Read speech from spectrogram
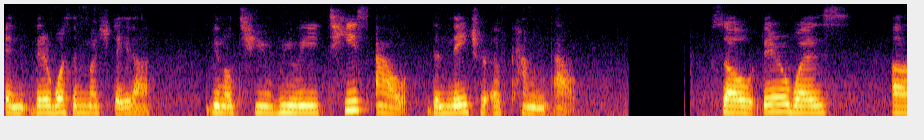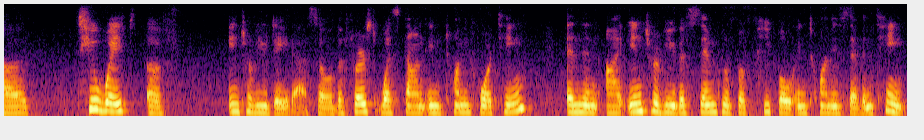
and there wasn't much data, you know, to really tease out the nature of coming out. So there was uh, two ways of interview data. So the first was done in 2014, and then I interviewed the same group of people in 2017.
